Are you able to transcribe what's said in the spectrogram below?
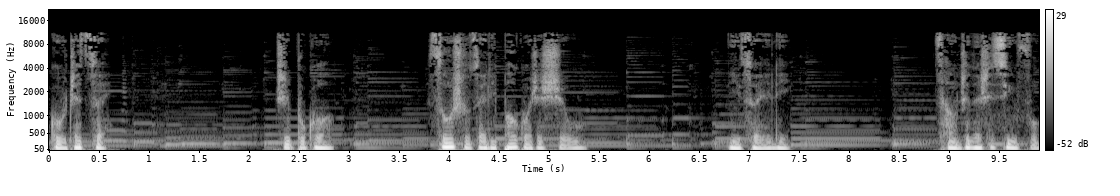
鼓着嘴，只不过松鼠嘴里包裹着食物。你嘴里藏着的是幸福，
